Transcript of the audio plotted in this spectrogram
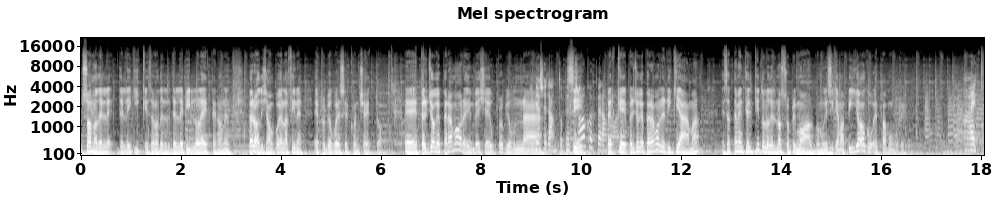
sono delle, delle chicche sono del- delle pillolette non è- però diciamo poi alla fine è proprio questo il concetto Eh, per gioco e per amore invece è proprio una Mi piace tanto, per Sì, gioco e per amore. perché per gioco e per amore richiama esattamente il titolo del nostro primo album che si chiama Piglioco e Pamuri Ah, ecco,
